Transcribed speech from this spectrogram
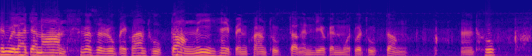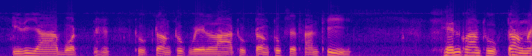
ถึงเวลาจะนอนก็สรุปไอ้ความถูกต้องนี่ให้เป็นความถูกต้องอันเดียวกันหมดว่าถูกต้อง ทุกอิริยาบถถูกต้องทุกเวลาถูกต้องทุกสถานที่ เห็นความถูกต้องใน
